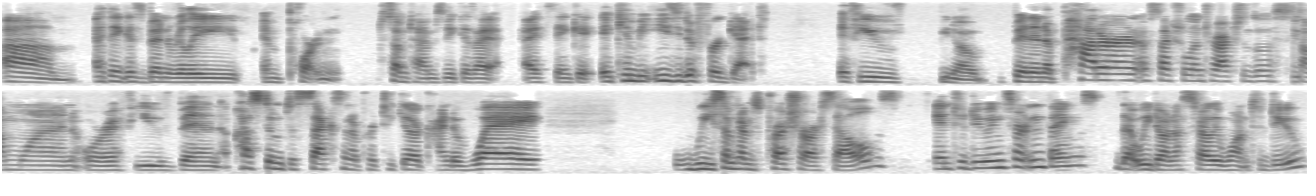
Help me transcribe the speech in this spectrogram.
um, I think has been really important sometimes because I, I think it, it can be easy to forget if you've, you know, been in a pattern of sexual interactions with someone or if you've been accustomed to sex in a particular kind of way, we sometimes pressure ourselves into doing certain things that we don't necessarily want to do.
